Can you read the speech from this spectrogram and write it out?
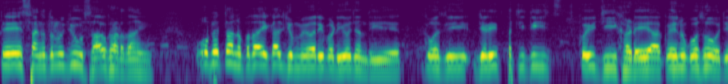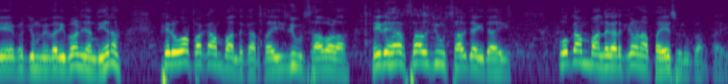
ਤੇ ਸੰਗਤ ਨੂੰ ਹਜੂਰ ਸਾਹਿਬ ਖੜਦਾ ਸੀ। ਉਹ ਫਿਰ ਤੁਹਾਨੂੰ ਪਤਾ ਅੱਜ ਕੱਲ੍ਹ ਜ਼ਿੰਮੇਵਾਰੀ ਬੜੀ ਹੋ ਜਾਂਦੀ ਹੈ ਕੋਈ ਜਿਹੜੀ 25 30 ਕੋਈ ਜੀ ਖੜੇ ਆ ਕਿਸੇ ਨੂੰ ਕੁਝ ਹੋ ਜੇ ਫਿਰ ਜ਼ਿੰਮੇਵਾਰੀ ਬਣ ਜਾਂਦੀ ਹੈ ਨਾ। ਫਿਰ ਉਹ ਆਪਾਂ ਕੰਮ ਬੰਦ ਕਰਤਾ ਜੀ ਹਜੂਰ ਸਾਹਿਬ ਵਾਲਾ। ਨਹੀਂ ਤੇ ਹਰ ਸਾਲ ਹਜੂਰ ਸਾਹਿਬ ਜਾਈਦਾ ਸੀ। ਉਹ ਕੰਮ ਬੰਦ ਕਰਕੇ ਹੁਣ ਆਪਾਂ ਇਹ ਸ਼ੁਰੂ ਕਰਤਾ ਜੀ।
